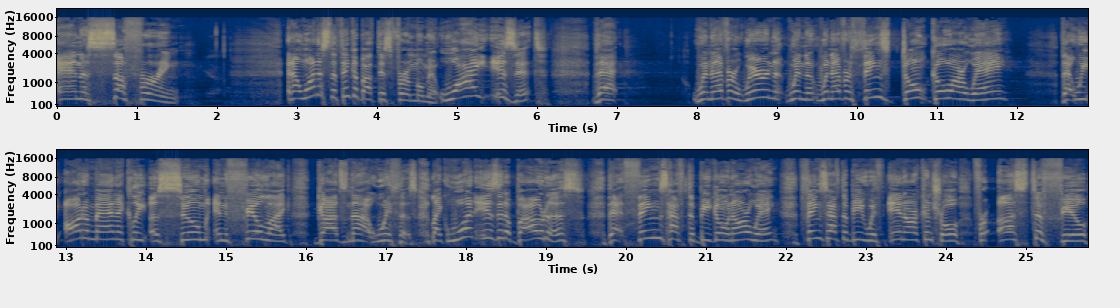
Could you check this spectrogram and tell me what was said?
and suffering. And I want us to think about this for a moment. Why is it that whenever we're when, whenever things don't go our way, that we automatically assume and feel like God's not with us. Like, what is it about us that things have to be going our way, things have to be within our control for us to feel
